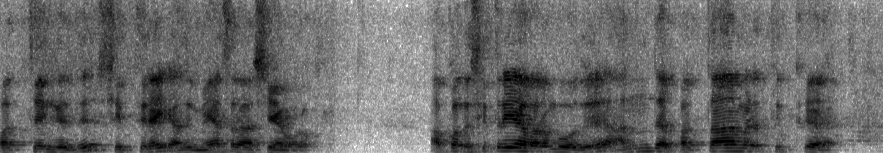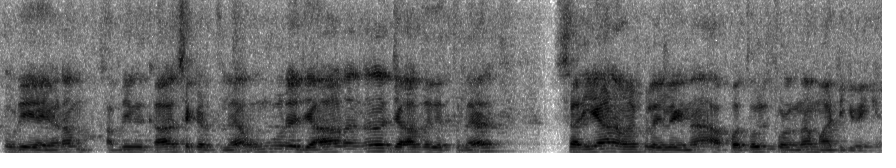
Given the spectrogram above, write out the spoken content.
பத்துங்கிறது சித்திரை அது மேச ராசியாக வரும். அப்போ அந்த சித்திரையாக வரும்போது அந்த பத்தாம் இடத்துக்கு உடைய இடம் அப்படிங்கிற காலச்சக்கரத்தில் உங்களுடைய ஜாதக ஜாதகத்தில் சரியான அமைப்பில் இல்லைன்னா அப்போ தொழில் தொடங்கினா மாட்டிக்குவீங்க.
